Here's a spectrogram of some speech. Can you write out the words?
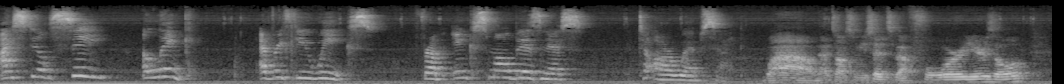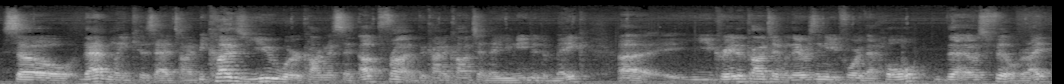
I still see a link every few weeks from Inc. Small Business to our website. Wow, that's awesome. You said it's about four years old. So that link has had time because you were cognizant upfront of the kind of content that you needed to make. Uh, you created content when there was a need for it, that hole that was filled, right?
